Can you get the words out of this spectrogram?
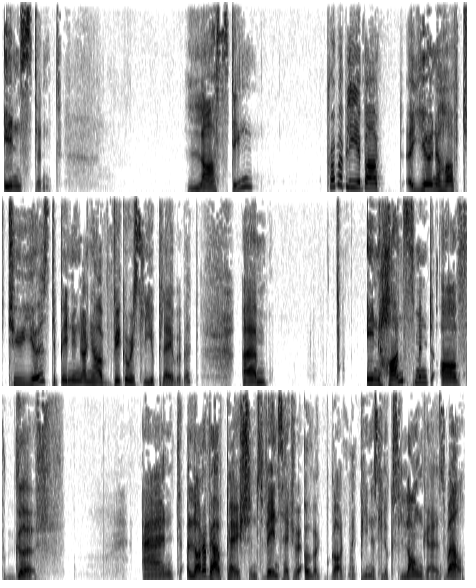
instant lasting, probably about a year and a half to two years, depending on how vigorously you play with it. Um, enhancement of girth. And a lot of our patients then say to me, "Oh my God, my penis looks longer as well."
